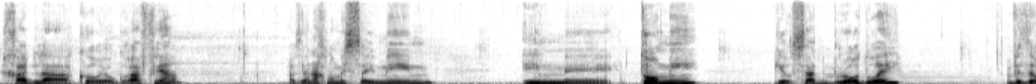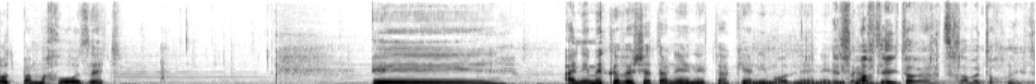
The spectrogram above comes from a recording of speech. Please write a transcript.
אחד לקוריאוגרפיה. אז אנחנו מסיימים עם uh, טומי, גרסת ברודוויי, וזה עוד פעם מחרוזת. Uh, אני מקווה שאתה נהנית, כי אני מאוד נהניתי. אני כאן. שמחתי להתארח אצלך בתוכנית.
